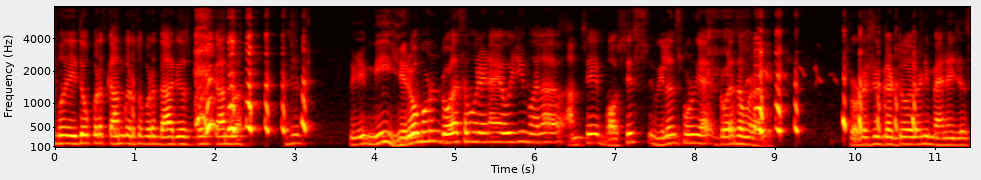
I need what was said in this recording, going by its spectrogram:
मग येतो परत काम करतो परत दहा दिवस परत काम म्हणजे मी हिरो म्हणून डोळ्यासमोर येण्याऐवजी मला आमचे बॉसेस विलन्स म्हणून या डोळ्यासमोर आले. प्रोडक्शन कंट्रोलर आणि मॅनेजर्स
